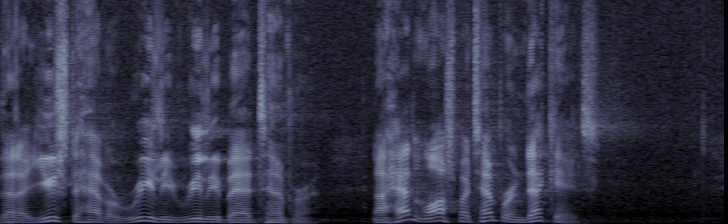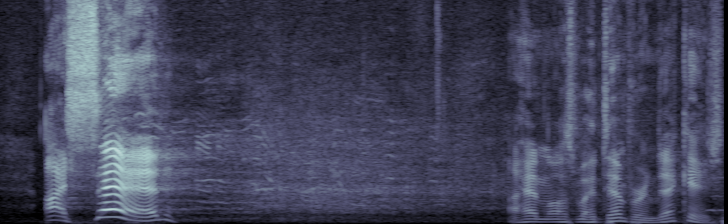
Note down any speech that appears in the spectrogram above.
that I used to have a really, really bad temper. And I hadn't lost my temper in decades. I said I hadn't lost my temper in decades,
